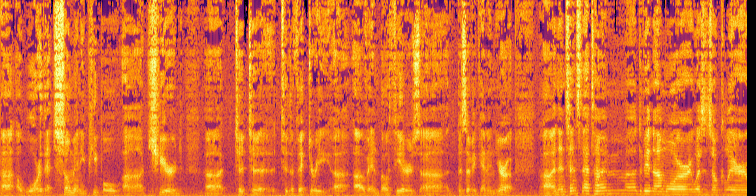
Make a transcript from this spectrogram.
uh, a war that so many people uh, cheered. Uh, to, to to the victory uh, of in both theaters, uh, Pacific and in Europe, uh, and then since that time, the Vietnam War, it wasn't so clear.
